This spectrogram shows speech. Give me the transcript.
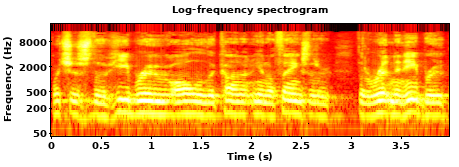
which is the Hebrew, all of the kind you know things that are that are written in Hebrew,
